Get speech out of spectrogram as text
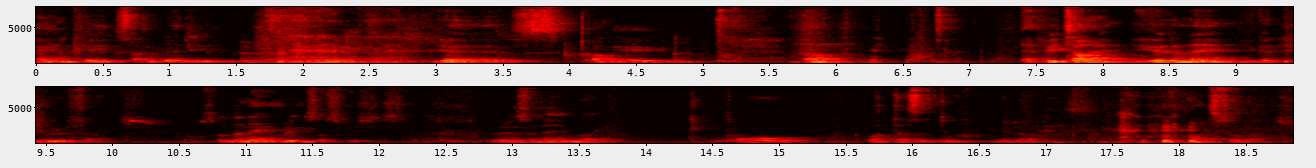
pancakes are ready. yes, coming. Um, every time you hear the name, you get purified. So the name brings auspiciousness. Whereas a name like Paul, what does it do? You know, not so much.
